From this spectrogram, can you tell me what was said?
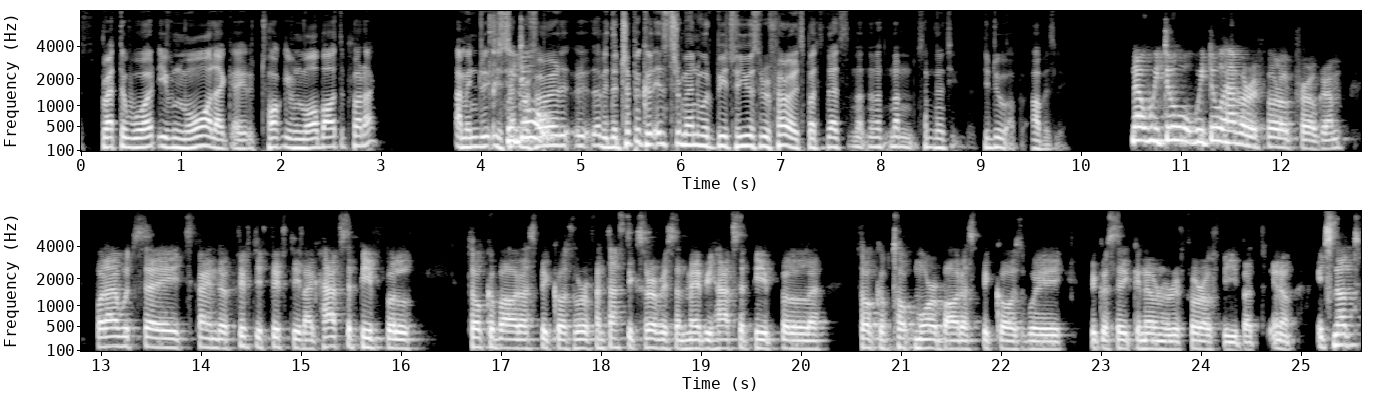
spread the word even more, like uh, talk even more about the product? I mean, you said referral. I mean, the typical instrument would be to use referrals, but that's not, not, not something that you, that you do, obviously. No, we do. We do have a referral program, but I would say it's kind of 50-50. Like half the people talk about us because we're a fantastic service, and maybe half the people uh, talk talk more about us because we because they can earn a referral fee. But you know, it's not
